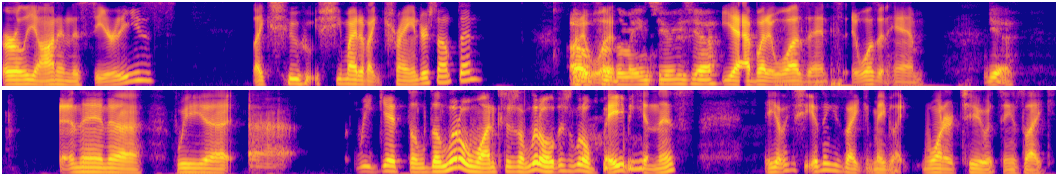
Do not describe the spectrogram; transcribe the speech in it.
early on in the series, like who she might have like trained or something. Oh it for would- the main series yeah Yeah, but it wasn't. It wasn't him. yeah And then uh we uh, uh we get the the little one because there's a little there's a little baby in this, he, I think she, I think he's like maybe like one or two. It seems like,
